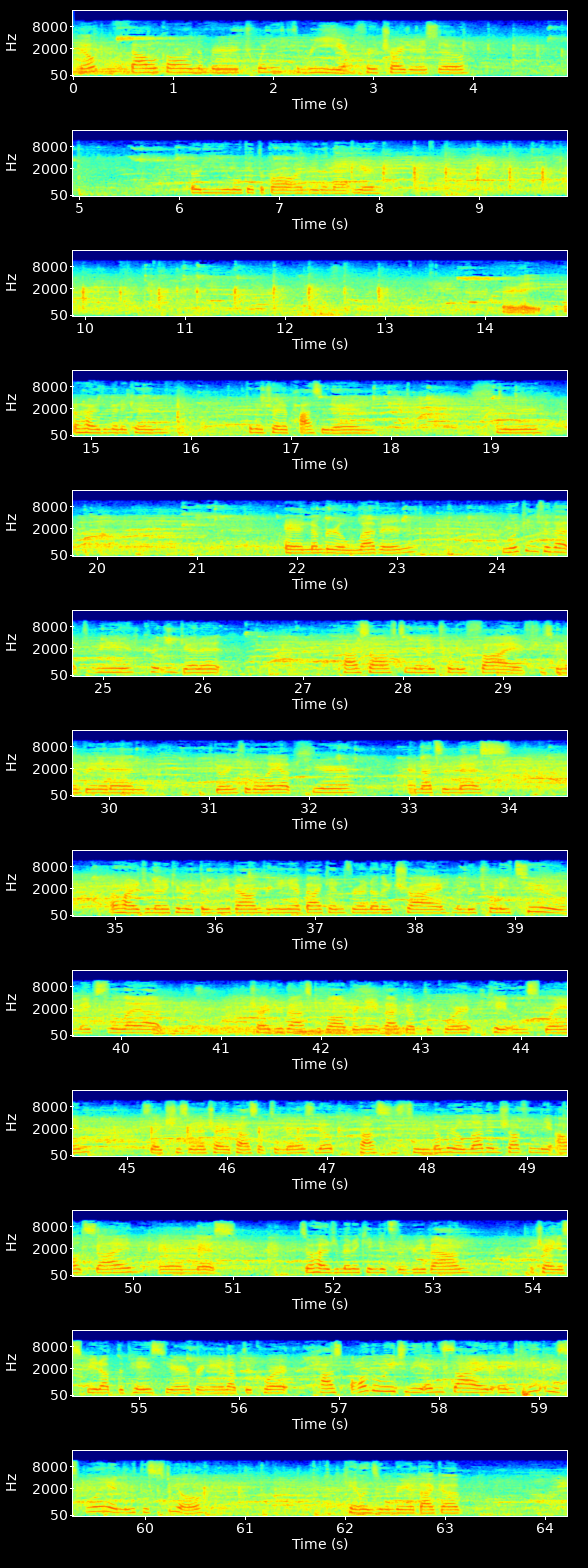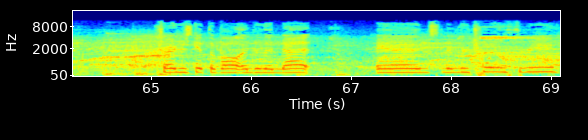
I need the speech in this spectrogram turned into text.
Nope, nope. Foul call on number 23 for Chargers. So ODU will get the ball under the net here. All right, Ohio Dominican gonna try to pass it in here. And number 11 looking for that three, couldn't get it. Pass off to number 25. She's going to bring it in. Going for the layup here. And that's a miss. Ohio Dominican with the rebound, bringing it back in for another try. Number 22 makes the layup. Charger basketball, bringing it back up the court. Caitlin Splain. Looks like she's going to try to pass up to Mills. Nope. Passes to number 11, shot from the outside, and miss. So Ohio Dominican gets the rebound. We're trying to speed up the pace here, bringing it up the court. Pass all the way to the inside, and Caitlin Splain with the steal. Caitlin's going to bring it back up. Chargers get the ball under the net, and number 23,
